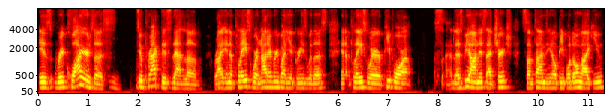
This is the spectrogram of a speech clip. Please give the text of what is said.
is requires us mm-hmm. to practice that love, right, in a place where not everybody agrees with us, in a place where people are let's be honest at church sometimes you know people don't like you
